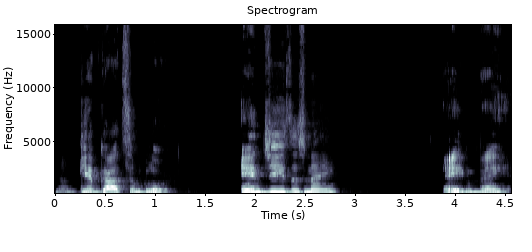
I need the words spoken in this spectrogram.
Now give God some glory. In Jesus' name, amen.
